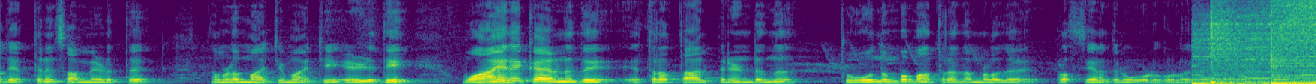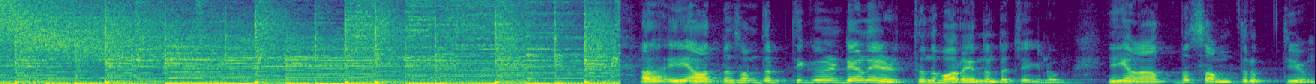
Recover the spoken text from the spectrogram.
അത് എത്രയും സമയമെടുത്ത് നമ്മൾ മാറ്റി മാറ്റി എഴുതി. വായനക്കാരനത് എത്ര താല്പര്യം ഉണ്ടെന്ന് തോന്നുമ്പോൾ മാത്രമേ നമ്മളത് പ്രസ്ഥാനത്തിന് കൊടുക്കുള്ളൂ. ഈ ആത്മസംതൃപ്തിക്ക് വേണ്ടിയാണ് എഴുത്തെന്ന് പറയുന്നുണ്ട് വെച്ചെങ്കിലും ഈ ആത്മസംതൃപ്തിയും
